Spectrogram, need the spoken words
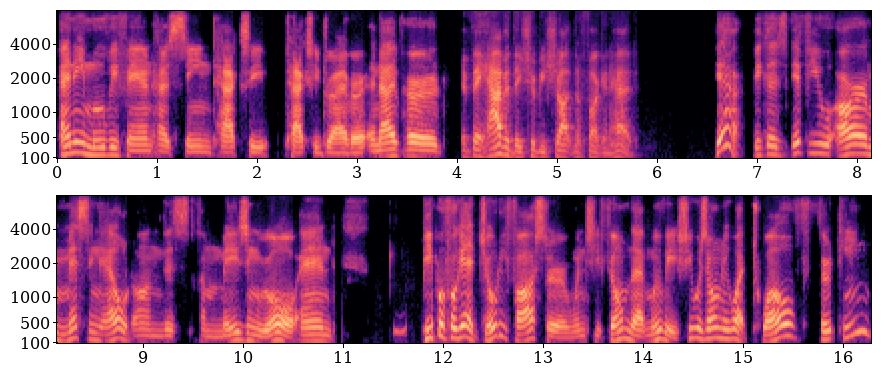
any movie fan has seen Taxi Taxi Driver, and I've heard If they haven't, they should be shot in the fucking head. Yeah, because if you are missing out on this amazing role, and people forget Jodie Foster, when she filmed that movie, she was only what, 12, 13?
